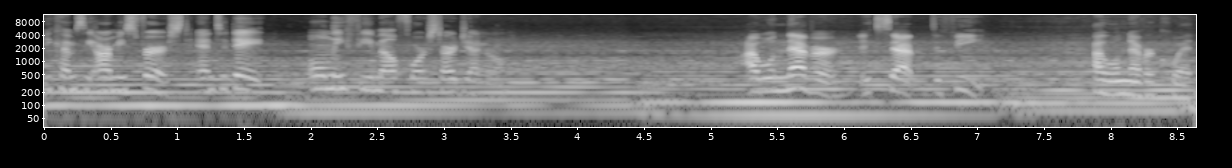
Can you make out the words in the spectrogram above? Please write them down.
becomes the Army's first, and to date, only female four-star general. I will never accept defeat. I will never quit.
